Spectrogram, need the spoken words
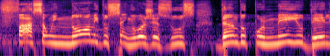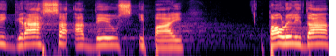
façam em nome do Senhor Jesus, dando por meio dele graça a Deus e Pai. Paulo ele dá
